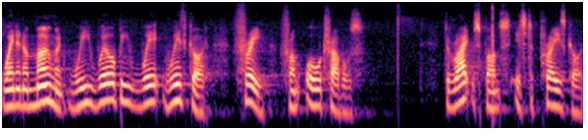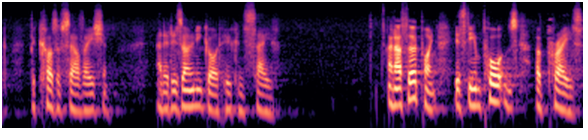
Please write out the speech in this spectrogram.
when in a moment we will be with God, free from all troubles. The right response is to praise God because of salvation, and it is only God who can save. And our third point is the importance of praise.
